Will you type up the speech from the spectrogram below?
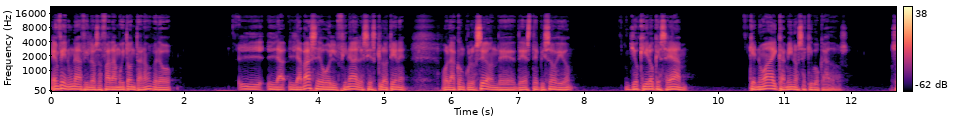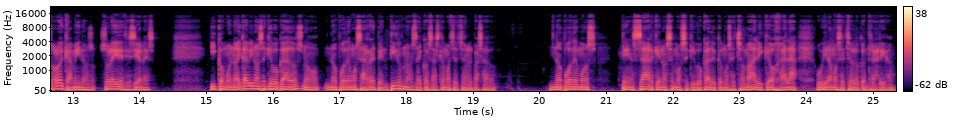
En fin, una filosofada muy tonta, ¿no? Pero la, base o el final, si es que lo tiene, o la conclusión de este episodio, yo quiero que sea que no hay caminos equivocados. Solo hay caminos, solo hay decisiones. Y como no hay caminos equivocados, no, no podemos arrepentirnos de cosas que hemos hecho en el pasado. No podemos pensar que nos hemos equivocado y que hemos hecho mal y que ojalá hubiéramos hecho lo contrario.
